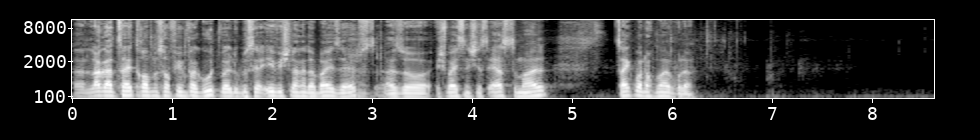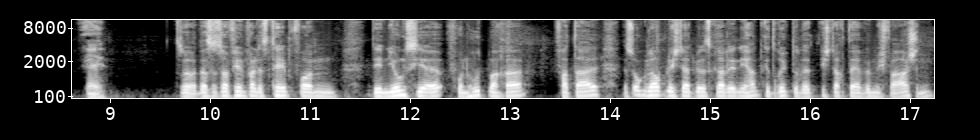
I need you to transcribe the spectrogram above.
Äh, langer Zeitraum ist auf jeden Fall gut, weil du bist ja ewig lange dabei selbst. Also ich weiß nicht, das erste Mal. Zeig mal noch mal, Bruder. Geil. So, das ist auf jeden Fall das Tape von den Jungs hier von Hutmacher. Fatal. Das ist unglaublich, der hat mir das gerade in die Hand gedrückt und ich dachte, er will mich verarschen.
